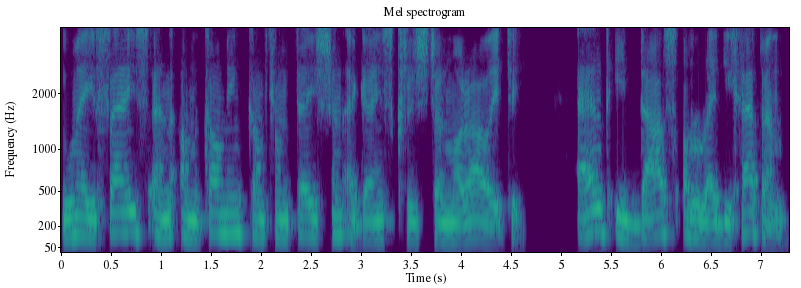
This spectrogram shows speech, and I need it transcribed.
We may face an oncoming confrontation against Christian morality, and it does already happen.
